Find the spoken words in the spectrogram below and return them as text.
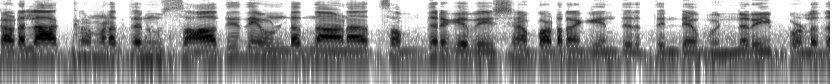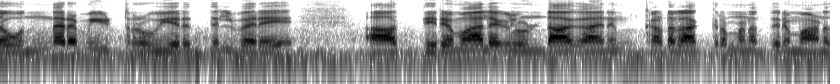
കടലാക്രമണത്തിനും സാധ്യതയുണ്ടെന്നാണ് സമുദ്ര ഗവേഷണ പഠന കേന്ദ്രത്തിന്റെ മുന്നറിയിപ്പുള്ളത്. ഒന്നര മീറ്റർ ഉയരത്തിൽ വരെ തിരമാലകൾ ഉണ്ടാകാനും കടലാക്രമണത്തിനുമാണ്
